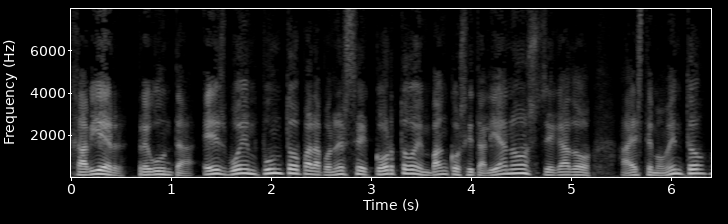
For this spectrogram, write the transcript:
Javier pregunta, ¿es buen punto para ponerse corto en bancos italianos llegado a este momento?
